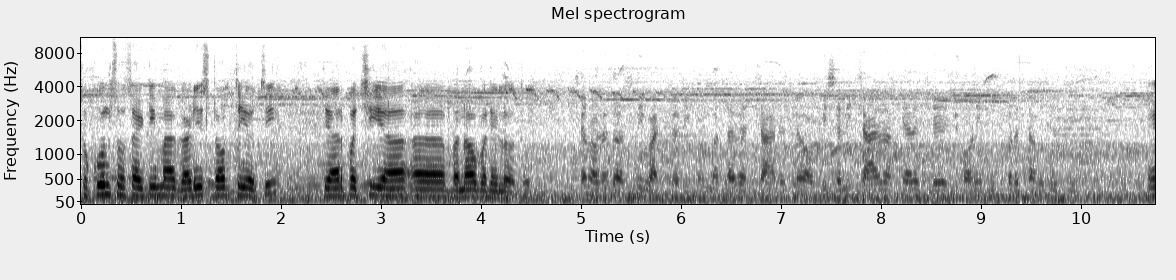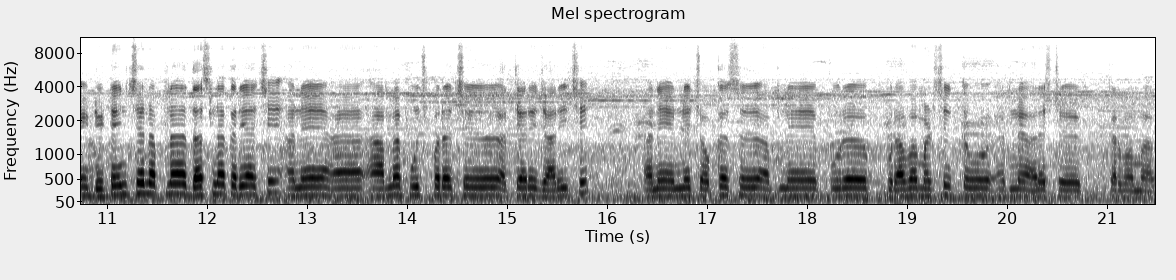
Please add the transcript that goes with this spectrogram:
સુકૂન સોસાયટીમાં ગાડી સ્ટોપ થઈ હતી, ત્યાર પછી આ બનાવ બનેલો હતો. સાહેબ હવે દસની વાત કરી પણ બતાવ્યા ચાર એટલે ઓફિશિયલી ચાર અત્યારે છે છની પર ચાલુ થઈ છે. એ ડિટેન્શન આપણા દસના કર્યા છે અને આમાં પૂછપરછ અત્યારે જારી છે અને એમને ચોક્કસ આપને પૂરો પુરાવા મળશે તો એમને અરેસ્ટ કરવામાં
